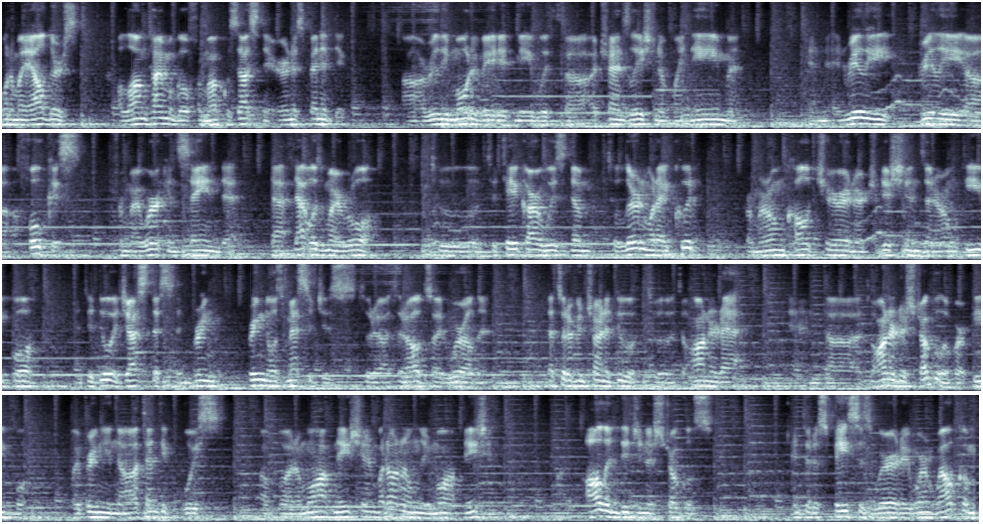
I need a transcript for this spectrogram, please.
one of my elders a long time ago from Akwesasne, Ernest Benedict, uh, really motivated me with uh, a translation of my name and and, and really really uh, a focus for my work and saying that, that that was my role to to take our wisdom to learn what I could from our own culture and our traditions and our own people and to do it justice and bring bring those messages to the, to the outside world. And that's what I've been trying to do to, to honor that and uh, to honor the struggle of our people by bringing the authentic voice of uh, the Mohawk Nation, but not only Mohawk Nation, all Indigenous struggles into the spaces where they weren't welcome.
